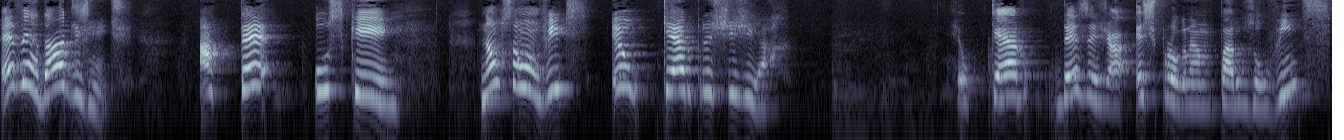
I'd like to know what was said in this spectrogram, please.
É verdade, gente. Até os que não são ouvintes, eu quero prestigiar. Eu quero desejar este programa para os ouvintes,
